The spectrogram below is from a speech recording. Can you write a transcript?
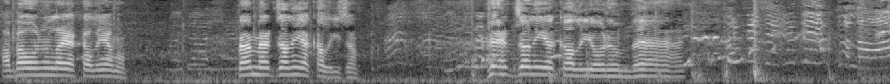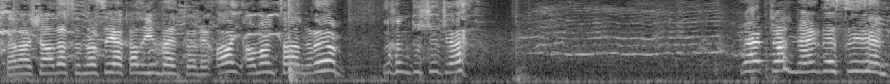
Ha ben onunla yakalayamam. Ben Mercan'ı yakalayacağım. Mercan'ı yakalıyorum ben. Sen aşağıdasın nasıl yakalayayım ben seni? Ay aman tanrım. Lan düşeceğim. Mertcan neredesin?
